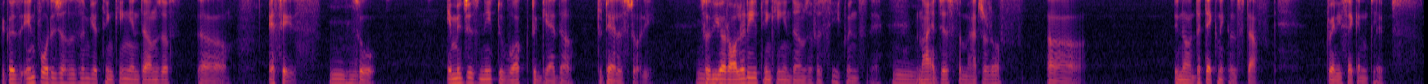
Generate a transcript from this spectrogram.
Because in photojournalism, you're thinking in terms of uh, essays. Mhm. So, images need to work together to tell a story. So Mhm. you're already thinking in terms of a sequence there. Hmm. Now it's just a matter of, uh, you know, the technical stuff. 20 second clips,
